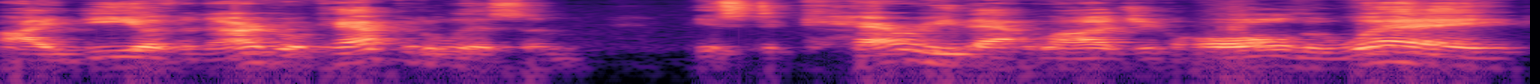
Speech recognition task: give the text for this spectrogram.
idea of anarcho-capitalism is to carry that logic all the way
